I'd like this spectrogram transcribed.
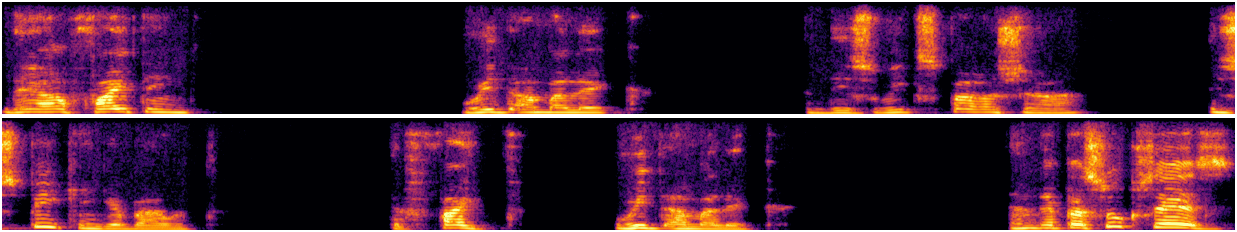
They are fighting with Amalek. This week's parasha is speaking about the fight with Amalek. And the Pasuk says,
